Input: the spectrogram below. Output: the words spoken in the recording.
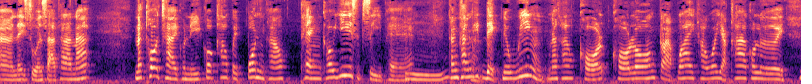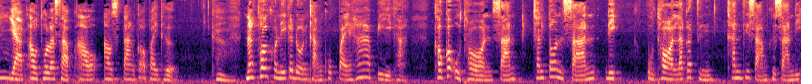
อ่าในสวนสาธารณะ นักโทษชายคนนี้ก็เข้าไปปล้นเขาแทงเขา 24 แผล ทั้งๆทที่เด็กเนี่ยวิ่งนะคะ ขอขอร้องกราบไหว้เขาว่าอยากฆ่าเขาเลย อยากเอาโทรศัพท์เอาเอาสตางค์ก็เอาไปเถอะค่ะนักโทษคนนี้ก็โดนขังคุกไป 5 ปีค่ะ เขาก็อุทธรณ์ศาลชั้นต้นศาลฎีอุทธรณ์แล้วก็ถึงขั้นที่ 3 คือศาลฎี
